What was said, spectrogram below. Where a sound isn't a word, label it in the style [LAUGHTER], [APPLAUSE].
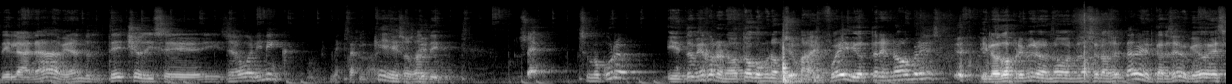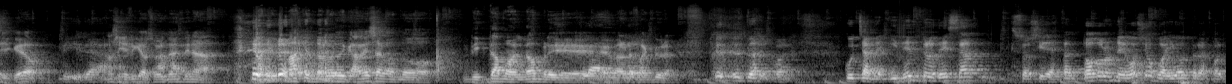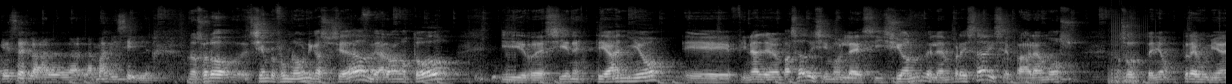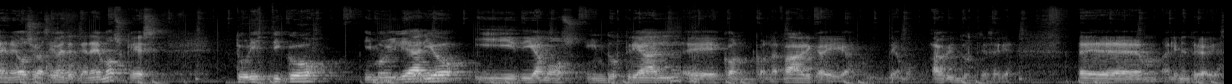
de la nada, mirando el techo, dice, ¿y Jaguar y estás ¿Y qué es eso, Santi? No sé, se me ocurre. Y entonces mi viejo lo notó como una opción más. Y fue y dio tres nombres. Y los dos primeros no, no se lo aceptaron. Y el tercero quedó ese y quedó. No significa absolutamente nada. Más, más que un dolor de cabeza cuando dictamos el nombre Claro, para la claro. factura. [LAUGHS] Tal cual. Escúchame, ¿y dentro de esa sociedad están todos los negocios o hay otras? Porque esa es la, la- la más visible. Nosotros siempre fue una única sociedad donde armamos todo. Y recién este año, eh, final del año pasado, hicimos la decisión de la empresa y separamos. Nosotros teníamos tres unidades de negocio, básicamente tenemos, que es turístico, inmobiliario y, digamos, industrial eh, con, con la fábrica y, digamos, agroindustria sería. Eh, alimento y bebidas.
